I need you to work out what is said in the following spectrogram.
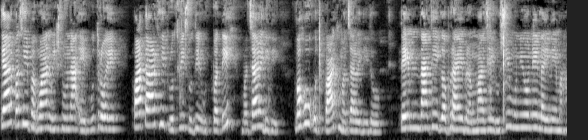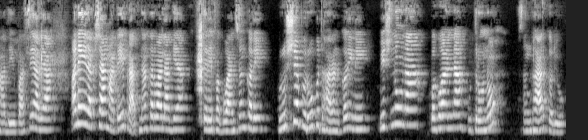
ત્યાર પછી ભગવાન વિષ્ણુના એ પુત્રોએ પાતાળથી પૃથ્વી સુધી ઉત્પત્તિ મચાવી દીધી. બહુ ઉત્પાત મચાવી દીધો. તેમનાથી ગભરાઈ બ્રહ્માજી ઋષિ મુનિઓને લઈને મહાદેવ પાસે આવ્યા અને રક્ષા માટે પ્રાર્થના કરવા લાગ્યા. ત્યારે ભગવાન શંકરે વૃષભ રૂપ ધારણ કરીને વિષ્ણુના ભગવાનના પુત્રોનો સંહાર કર્યો.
